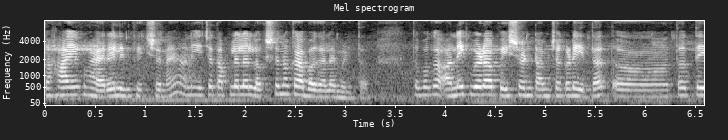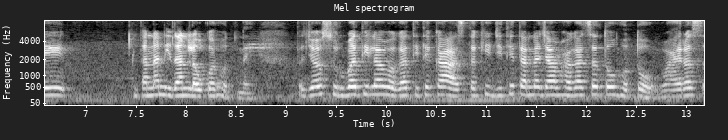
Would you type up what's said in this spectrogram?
तर हा एक व्हायरल इन्फेक्शन आहे आणि याच्यात आपल्याला लक्षणं काय बघायला मिळतात? तर बघा अनेक वेळा पेशंट आमच्याकडे येतात तर ते त्यांना निदान लवकर होत नाही. तर जेव्हा सुरुवातीला बघा तिथे काय असतं की जिथे त्यांना ज्या भागाचा तो होतो व्हायरस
